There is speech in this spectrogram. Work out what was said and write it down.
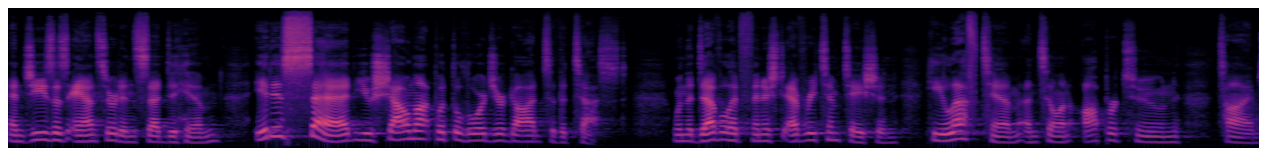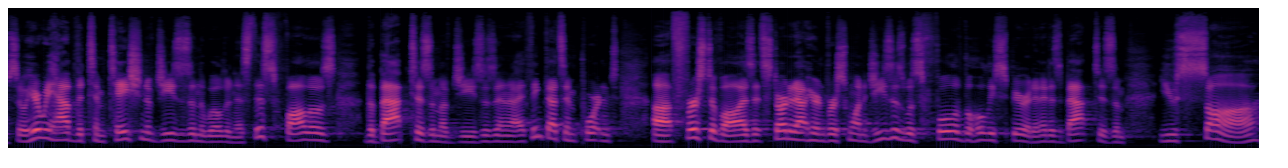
And Jesus answered and said to him, it is said, You shall not put the Lord your God to the test. When the devil had finished every temptation, he left him until an opportune time. So here we have the temptation of Jesus in the wilderness. This follows the baptism of Jesus, and I think that's important. Uh, first of all, as it started out here in verse 1, Jesus was full of the Holy Spirit, and at his baptism, you saw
